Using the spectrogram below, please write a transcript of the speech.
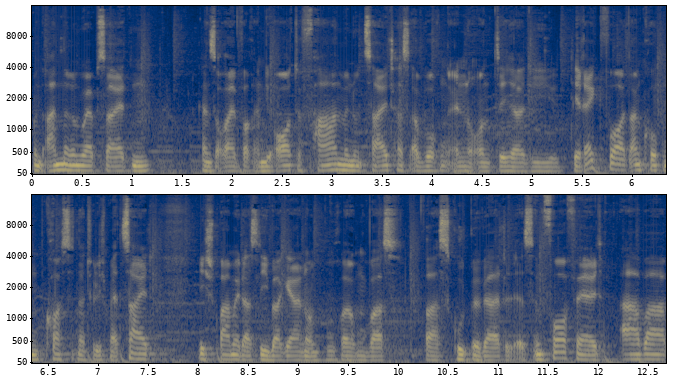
und anderen Webseiten. Kannst auch einfach in die Orte fahren, wenn du Zeit hast am Wochenende und dir die direkt vor Ort angucken. Kostet natürlich mehr Zeit. Ich spare mir das lieber gerne und buche irgendwas, was gut bewertet ist im Vorfeld. Aber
